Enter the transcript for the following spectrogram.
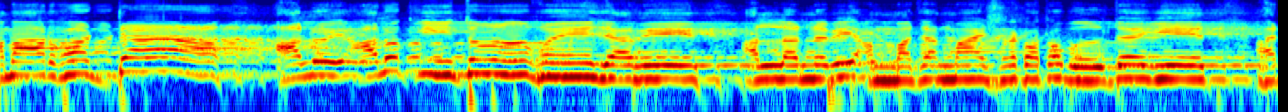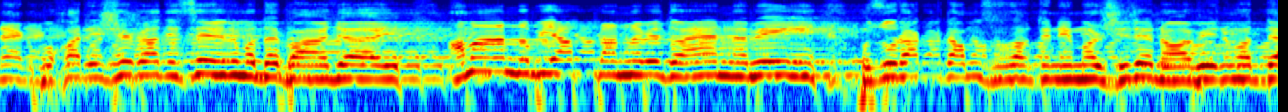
আমার ঘরটা আলোয় আলোকিত হয়ে যাবে। আল্লাহ নবী, আম্মা জান, মা আয়সার কথা বলতে গিয়ে, আর এক বুখারী শরীফ হাদিসের মধ্যে পাওয়া যায়, আমার নবী, আপনার নবী, দয়ার নবী, হুজুর আকরাম তিনি মসজিদে নবীর মধ্যে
